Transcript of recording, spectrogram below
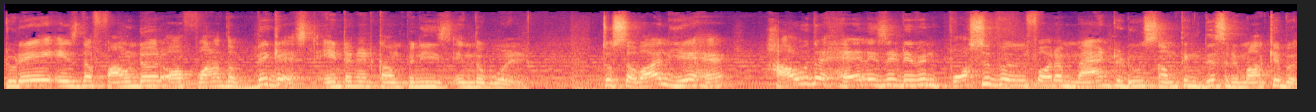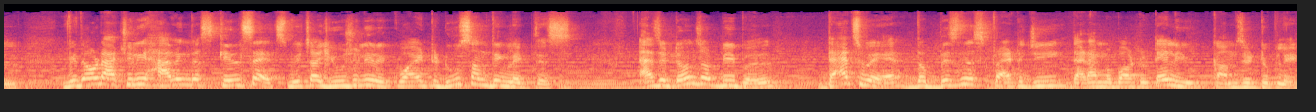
today is the founder of one of the biggest internet companies in the world तो सवाल ये है how the hell is it even possible for a man to do something this remarkable without actually having the skill sets which are usually required to do something like this as it turns out people that's where the business strategy that I'm about to tell you comes into play.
